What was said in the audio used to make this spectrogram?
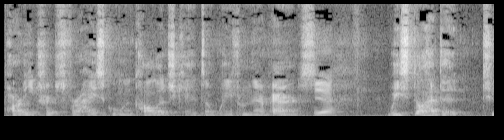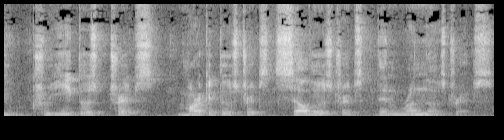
party trips for high school and college kids away from their parents yeah, we still had to to create those trips, market those trips, sell those trips, then run those trips.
